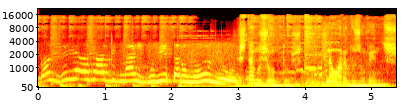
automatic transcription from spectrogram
Bom dia, rádio mais bonita do mundo. Estamos juntos, na hora dos ouvintes.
